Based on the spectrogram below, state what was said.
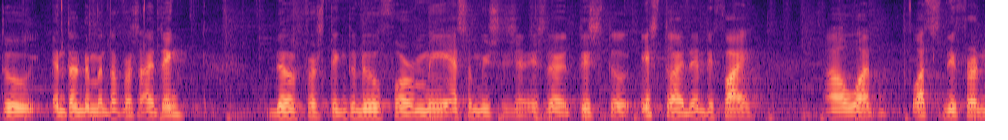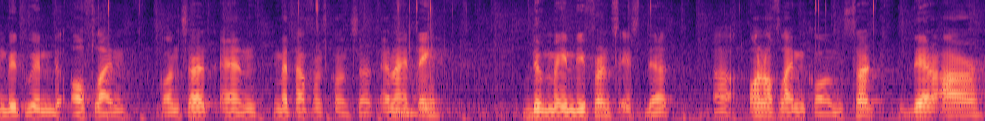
to enter the metaverse, I think the first thing to do for me as a musician is, to, to, is to identify uh, what what's different between the offline concert and metaverse concert. And I think the main difference is that uh, on offline concert there are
